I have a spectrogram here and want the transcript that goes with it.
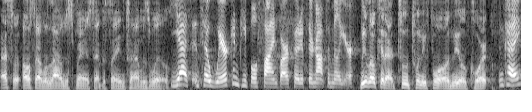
That's also have a lounge experience at the same time as well. Yes, and so where can people find Barcode if they're not familiar? We located at 224 O'Neill Court. Okay.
